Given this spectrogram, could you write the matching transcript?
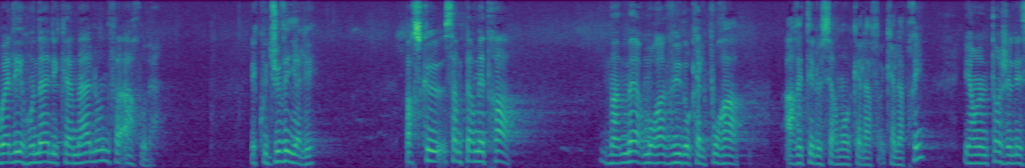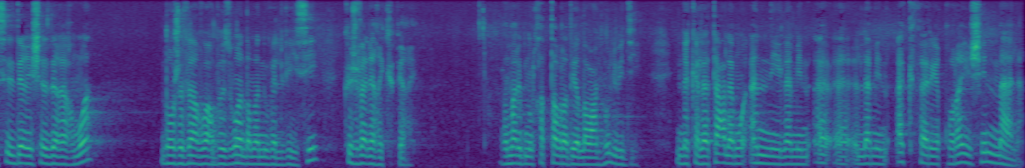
wali hunalika malun Écoute, je vais y aller parce que ça me permettra, ma mère m'aura vu donc elle pourra arrêter le serment qu'elle a, qu'elle a pris et en même temps j'ai laissé des richesses derrière moi dont je vais avoir besoin dans ma nouvelle vie ici, que je vais aller récupérer. Omar ibn al-Khattab anhu lui dit إنك لا تعلم أني لمن, لمن أكثر قريش مالا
